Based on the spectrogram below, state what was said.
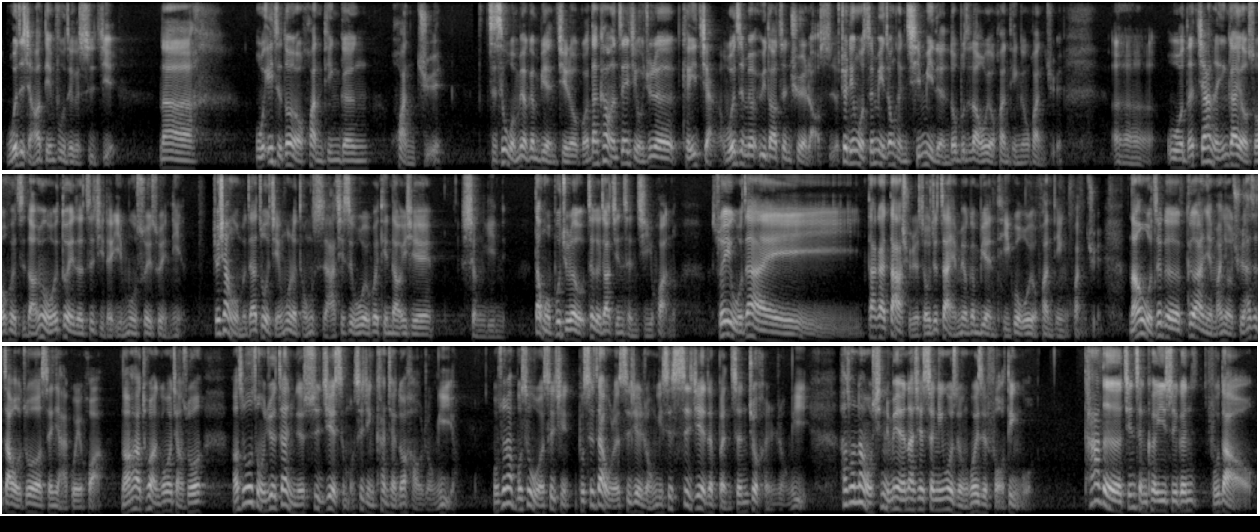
我一直想要颠覆这个世界。那我一直都有幻听跟幻觉，只是我没有跟别人揭露过。但看完这一集，我觉得可以讲。我一直没有遇到正确的老师，就连我生命中很亲密的人都不知道我有幻听跟幻觉。呃，我的家人应该有时候会知道，因为我会对着自己的荧幕碎碎念。就像我们在做节目的同时啊，其实我也会听到一些声音，但我不觉得这个叫精神疾患哦。所以我在大概大学的时候就再也没有跟别人提过我有幻听幻觉。然后我这个个案也蛮有趣，他是找我做生涯规划，然后他突然跟我讲说：“老师，我总觉得在你的世界，什么事情看起来都好容易哦。”我说：“那不是我的事情，不是在我的世界容易，是世界的本身就很容易。”他说：“那我心里面的那些声音为什么会一直否定我？”他的精神科医师跟辅导。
